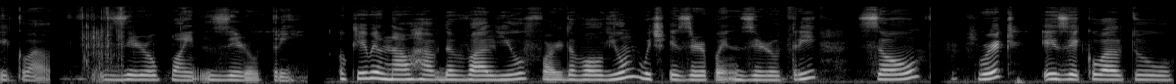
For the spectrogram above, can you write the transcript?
equals 0 0.03. Okay, we'll now have the value for the volume, which is 0 0.03. So, work is equal to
